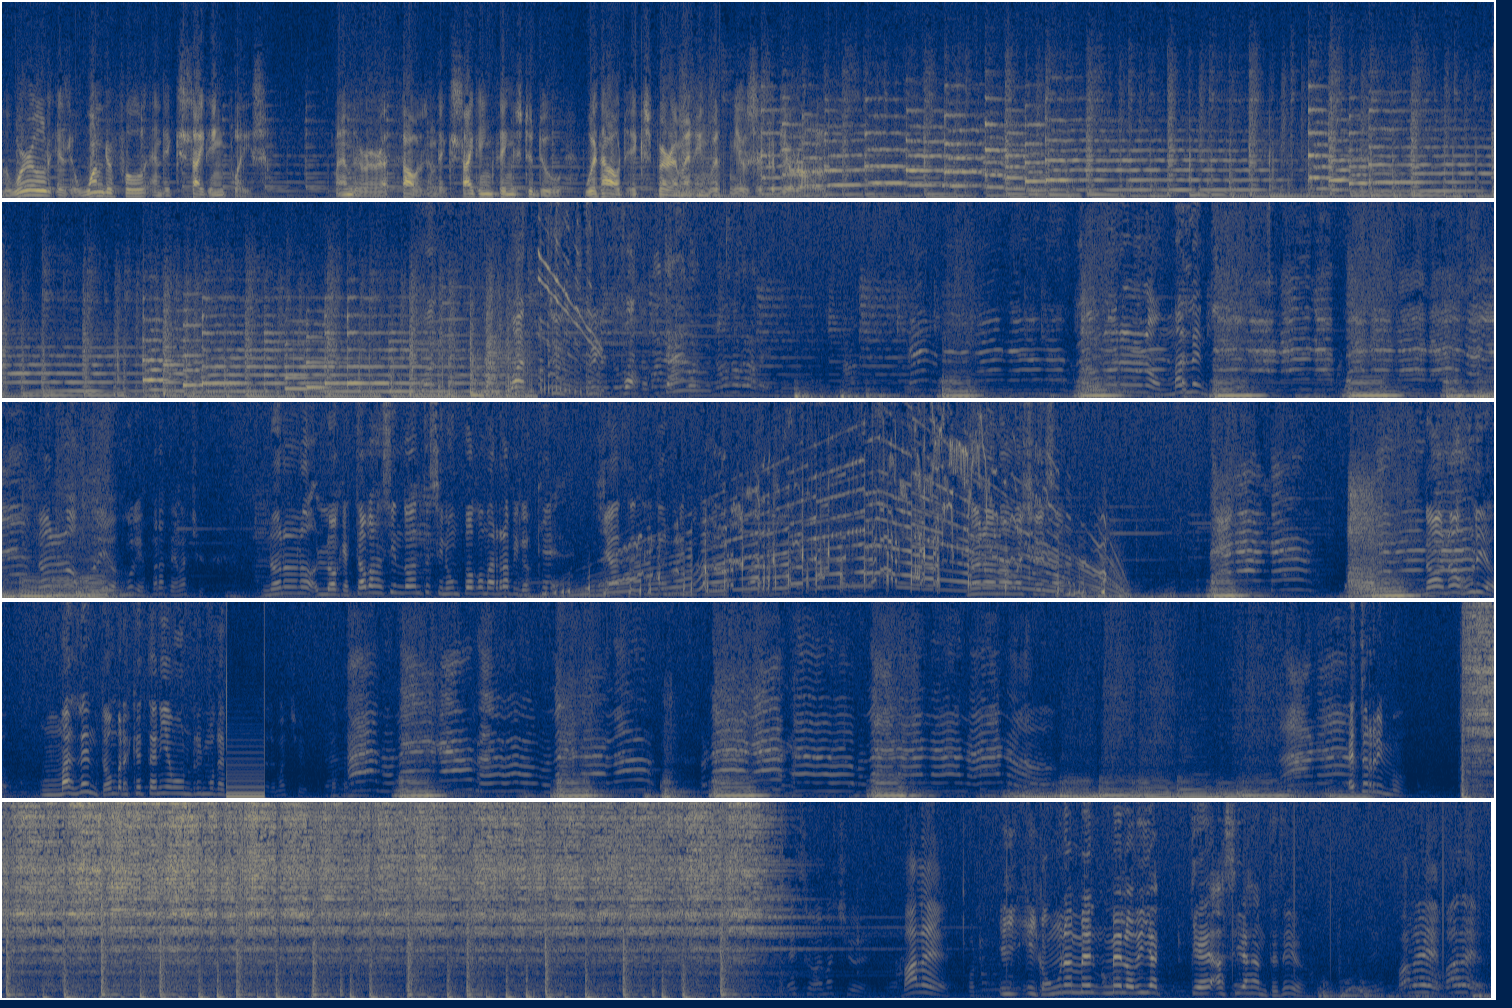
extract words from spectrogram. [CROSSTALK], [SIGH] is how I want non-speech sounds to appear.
The world is a wonderful and exciting place. And there are a thousand exciting things to do without experimenting with music of your own. Que estabas haciendo antes, sino un poco más rápido, es que ya te tengo el ritmo que No, no, no. No, no, Julio, más lento, hombre, es que teníamos un ritmo de macho. Este ritmo. Y, con una mel- melodía que hacías antes, tío. vale, vale.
